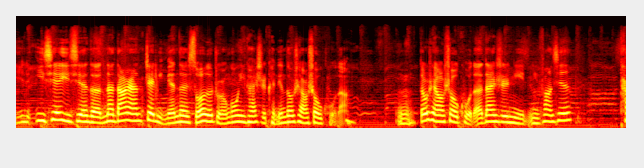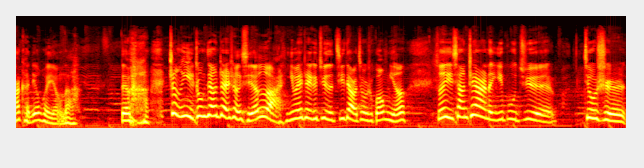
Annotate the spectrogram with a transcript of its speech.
一一些一些的。那当然，这里面的所有的主人公一开始肯定都是要受苦的，嗯，都是要受苦的。但是你你放心。他肯定会赢的，对吧？正义终将战胜邪恶，因为这个剧的基调就是光明，所以像这样的一部剧，就是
